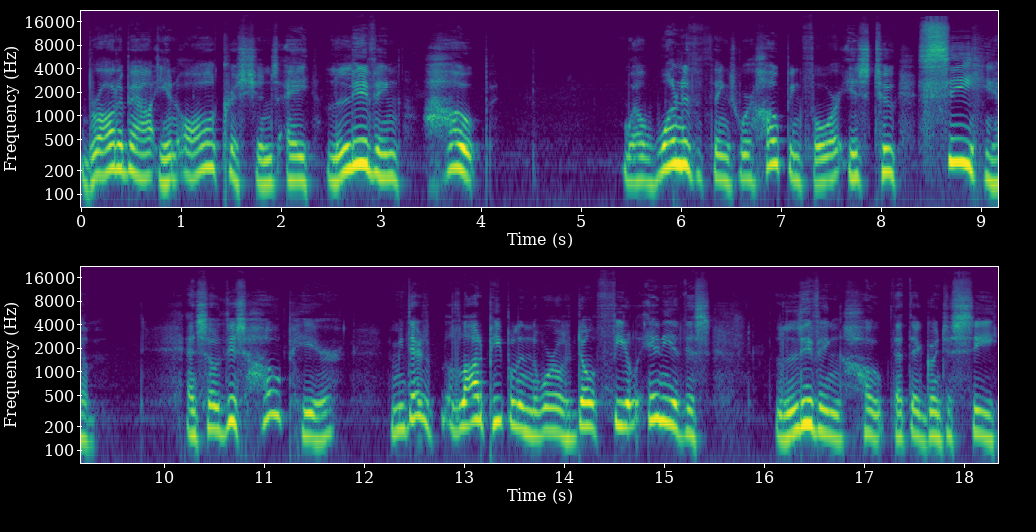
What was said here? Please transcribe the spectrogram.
brought about in all Christians a living hope. Well, one of the things we're hoping for is to see Him. And so, this hope here I mean, there's a lot of people in the world who don't feel any of this living hope that they're going to see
